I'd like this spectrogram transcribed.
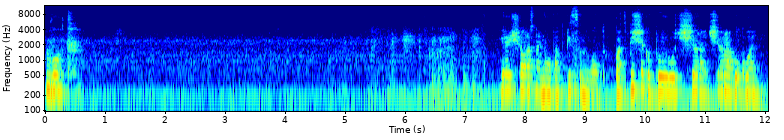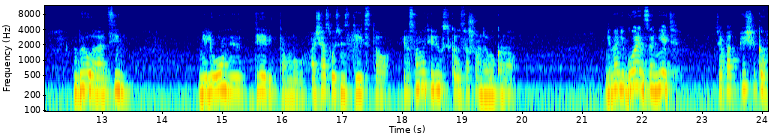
Вот. Я еще раз на него подписан. Вот. Подписчиков было вот вчера, вчера буквально. Было один миллион девять там было. А сейчас 89 стало. Я сам удивился, когда зашел на его канал. Геннадий Горин, заметь, у тебя подписчиков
